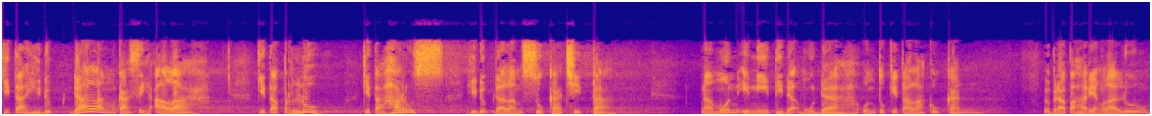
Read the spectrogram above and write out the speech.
kita hidup dalam kasih Allah, kita perlu, kita harus hidup dalam sukacita. Namun ini tidak mudah untuk kita lakukan. Beberapa hari yang lalu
